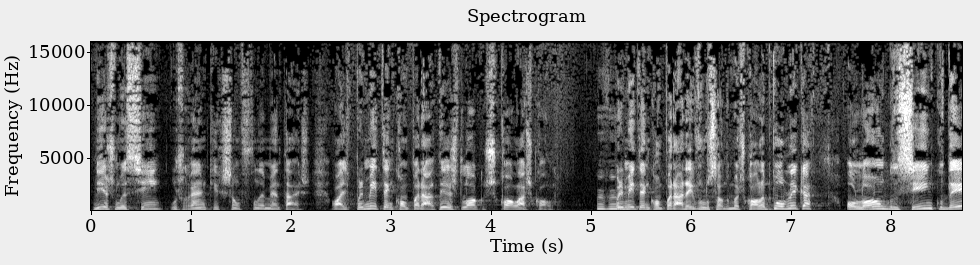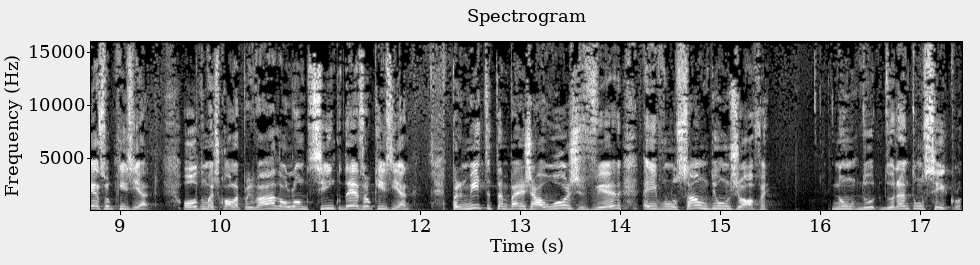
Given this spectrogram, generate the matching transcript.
Mesmo assim, os rankings são fundamentais. Olha, permitem comparar desde logo escola a escola. Uhum. Permitem comparar a evolução de uma escola pública ao longo de 5, 10 ou 15 anos. Ou de uma escola privada ao longo de 5, 10 ou 15 anos. Permite também já hoje ver a evolução de um jovem. Num, durante um ciclo.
